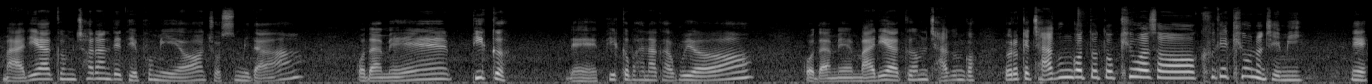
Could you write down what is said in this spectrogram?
마리아 금철한데 대품이에요. 좋습니다. 그 다음에 B급. 네, B급 하나 가고요. 그 다음에 마리아 금 작은 거. 이렇게 작은 것도 또 키워서 크게 키우는 재미. 네,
